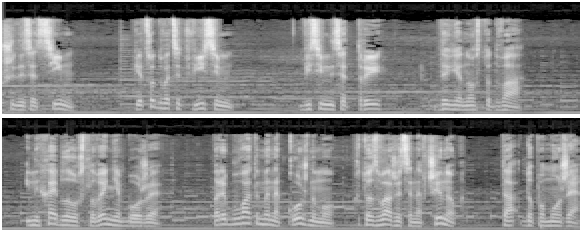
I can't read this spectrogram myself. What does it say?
067 528 83 92. І нехай благословення Боже перебуватиме на кожному, хто зважиться на вчинок та допоможе.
